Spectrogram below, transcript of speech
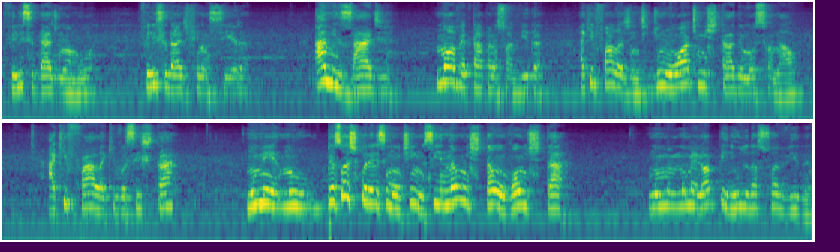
felicidade no amor, felicidade financeira, amizade, nova etapa na sua vida. Aqui fala, gente, de um ótimo estado emocional Aqui fala que você está no, no pessoas escolheram esse montinho, se não estão, vão estar. no, no melhor período da sua vida.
